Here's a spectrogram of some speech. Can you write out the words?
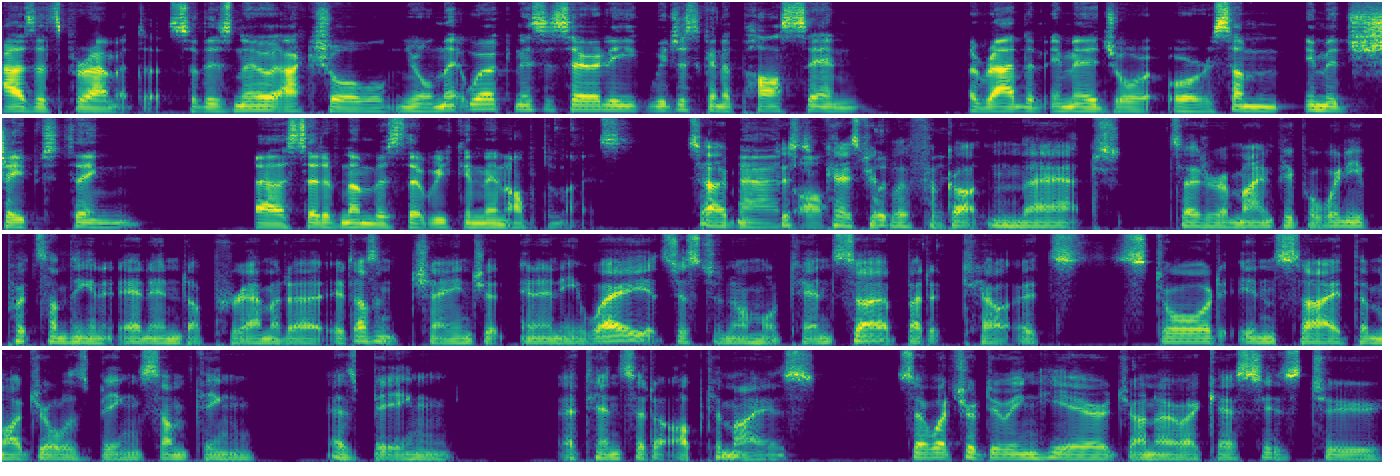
as its parameter. So there's no actual neural network necessarily. We're just going to pass in a random image or, or some image shaped thing, a set of numbers that we can then optimize. So just in case people have forgotten that, so to remind people, when you put something in an nn parameter, it doesn't change it in any way. It's just a normal tensor, but it tell, it's stored inside the module as being something as being a tensor to optimize. So what you're doing here, Jono, I guess, is to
